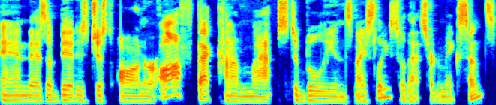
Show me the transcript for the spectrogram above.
And as a bit is just on or off, that kind of maps to booleans nicely. So that sort of makes sense.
